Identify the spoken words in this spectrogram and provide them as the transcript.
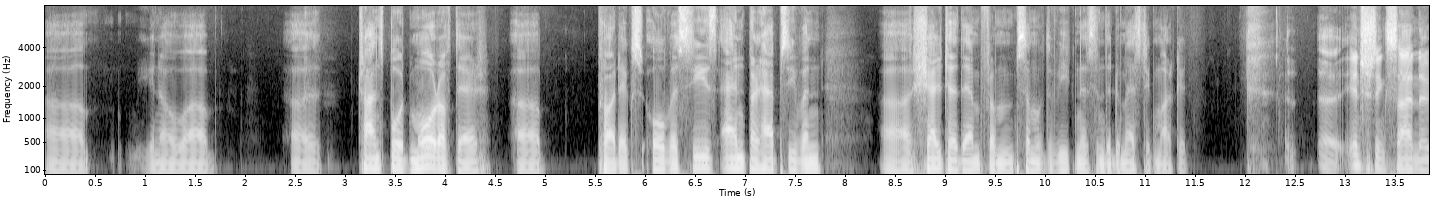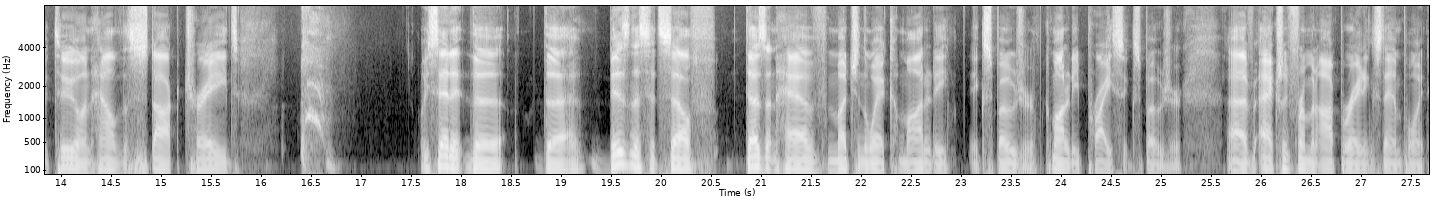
uh, you know, uh, uh, transport more of their products overseas and perhaps even uh, shelter them from some of the weakness in the domestic market. uh, interesting side note too on how the stock trades. we said it the the business itself doesn't have much in the way of commodity exposure, commodity price exposure, uh, actually from an operating standpoint,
